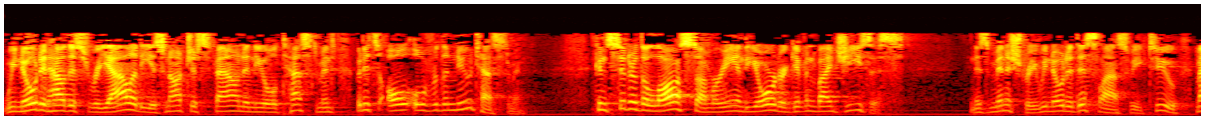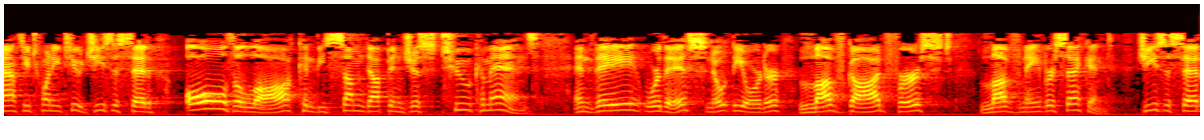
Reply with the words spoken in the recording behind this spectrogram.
We noted how this reality is not just found in the Old Testament, but it's all over the New Testament. Consider the law summary and the order given by Jesus in his ministry. We noted this last week too. Matthew 22, Jesus said, All the law can be summed up in just two commands. And they were this note the order love God first, love neighbor second. Jesus said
